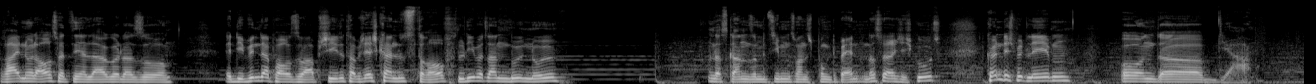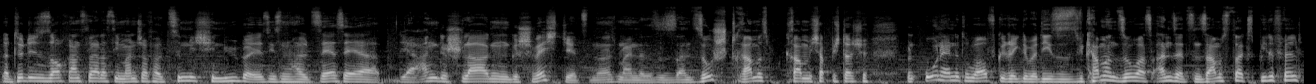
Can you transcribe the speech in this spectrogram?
3-0 Auswärtsniederlage oder so in die Winterpause verabschiedet. Habe ich echt keine Lust drauf. Lieber dann 0-0 und das Ganze mit 27 Punkten beenden. Das wäre richtig gut. Könnte ich mit leben. Und äh, ja, Natürlich ist es auch ganz klar, dass die Mannschaft halt ziemlich hinüber ist. Die sind halt sehr, sehr ja, angeschlagen und geschwächt jetzt. Ne? Ich meine, das ist ein so strammes Programm. Ich habe mich da schon ohne Ende drüber aufgeregt, über dieses, wie kann man sowas ansetzen? Samstags Bielefeld,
